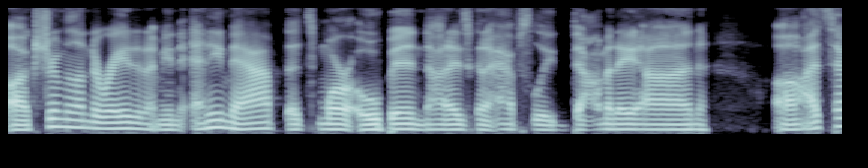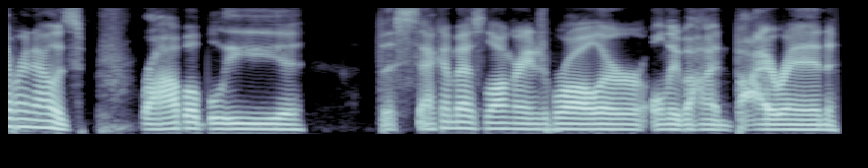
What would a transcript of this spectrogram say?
Uh, extremely underrated. I mean, any map that's more open, Nani's going to absolutely dominate on. Uh, I'd say right now is probably the second best long range brawler, only behind Byron.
